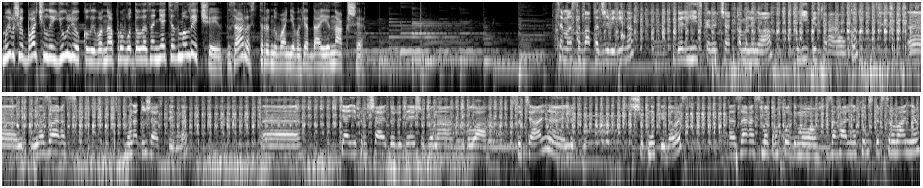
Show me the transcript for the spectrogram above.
Ми вже бачили Юлію, коли вона проводила заняття з малечею. Зараз тренування виглядає інакше. Це моя собака Джевеліна, бельгійська вівчарка Малінуа, їй півтора року. Е, на зараз вона дуже активна. Е, я її привчаю до людей, щоб вона була соціальною, щоб не кидалась. Е, зараз ми проходимо загальний курс дресирування,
